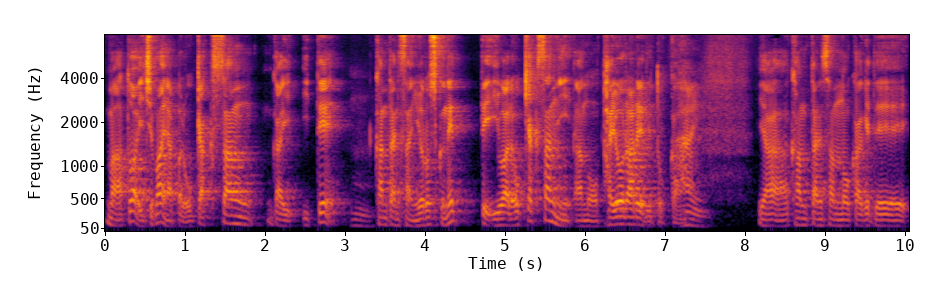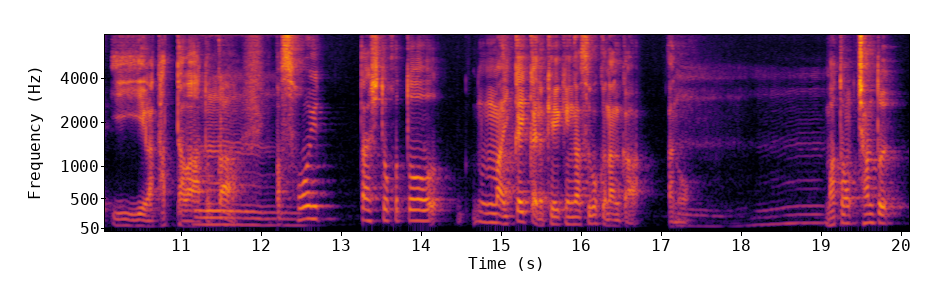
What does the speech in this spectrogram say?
まあ、あとは一番やっぱりお客さんがいて、簡単にさんよろしくねって言われ、お客さんにあの頼られるとか、はい。いやー、簡単さんのおかげでいい家が建ったわとか、やっぱそういった一言、まあ一回一回の経験がすごくなんか、あの、まと、ちゃんと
